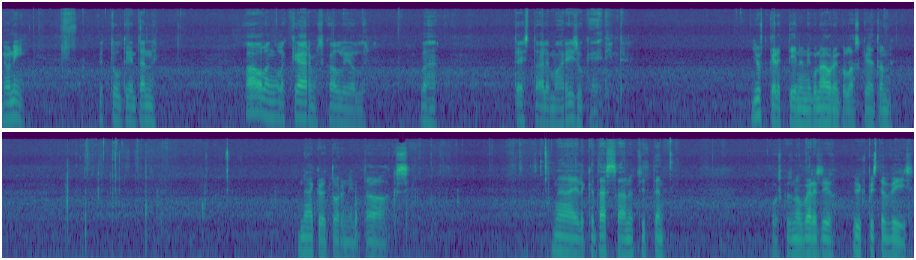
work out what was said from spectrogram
No niin, nyt tultiin tänne Aulangolle Käärmeskalliolle vähän testailemaan risukeitintä. Just kerittiin ennen kuin aurinko laskee tonne näkötornin taakse. Näin, eli tässä on nyt sitten, voisiko sanoa versio 1.5.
